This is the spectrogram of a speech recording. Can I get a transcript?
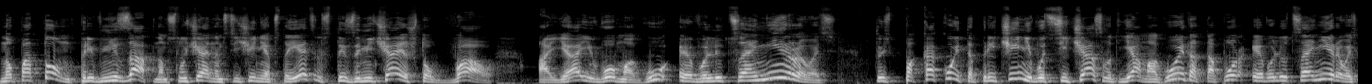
Но потом, при внезапном случайном стечении обстоятельств, ты замечаешь, что вау, а я его могу эволюционировать. То есть по какой-то причине вот сейчас вот я могу этот топор эволюционировать.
